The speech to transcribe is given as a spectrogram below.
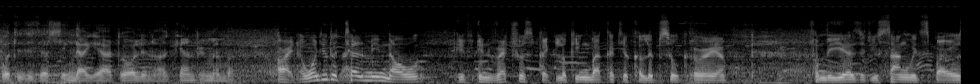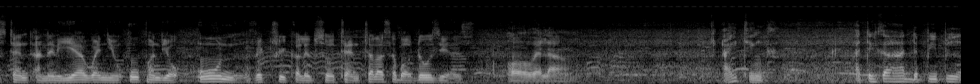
What is this thing that year at all, you know, I can't remember. All right, I want you to tell me now, if in retrospect, looking back at your Calypso career, from the years that you sang with Sparrow's Tent and then the year when you opened your own Victory Calypso tent. Tell us about those years. Oh, well, um, I think, I think I had the people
